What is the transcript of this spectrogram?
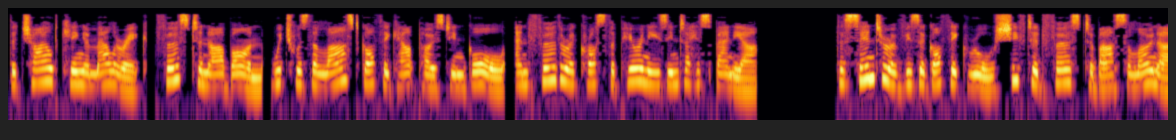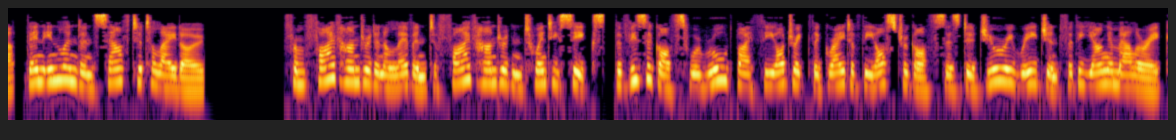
the child king Amalaric, first to Narbonne, which was the last Gothic outpost in Gaul, and further across the Pyrenees into Hispania. The center of Visigothic rule shifted first to Barcelona, then inland and south to Toledo. From 511 to 526, the Visigoths were ruled by Theodoric the Great of the Ostrogoths as de jure regent for the young Amalaric.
